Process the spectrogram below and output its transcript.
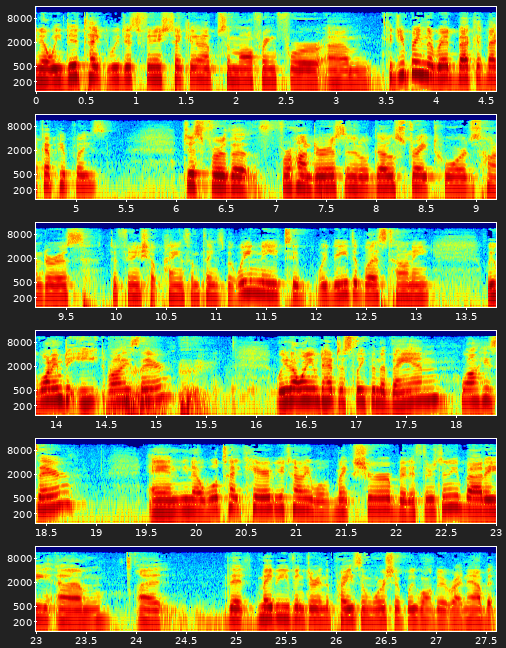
You know, we did take, we just finished taking up some offering for. Um, could you bring the red bucket back up here, please? Just for the for Honduras, and it'll go straight towards Honduras to finish up paying some things. But we need to, we need to bless Tony. We want him to eat while he's there. We don't want him to have to sleep in the van while he's there. And you know, we'll take care of you, Tony. We'll make sure. But if there's anybody um, uh, that maybe even during the praise and worship, we won't do it right now. But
